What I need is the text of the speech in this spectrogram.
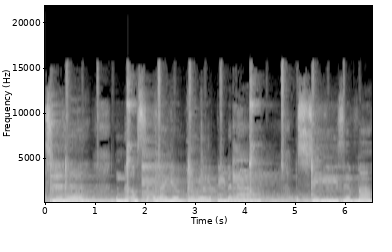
듯너 사랑요 내 비밀아 시즌 마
